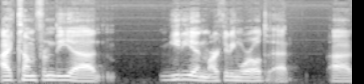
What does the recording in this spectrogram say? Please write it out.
I come from the uh, media and marketing world at uh,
